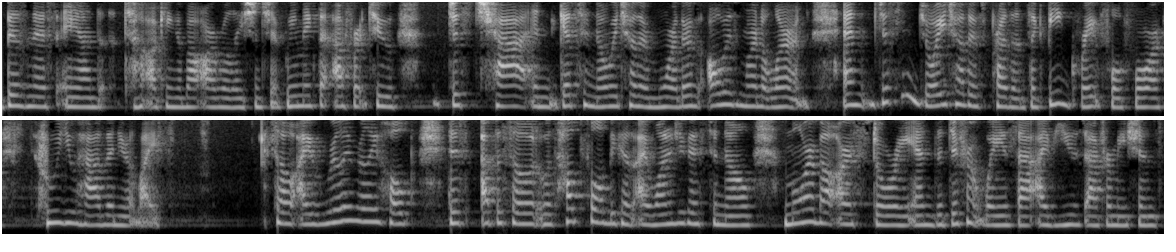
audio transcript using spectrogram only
business and talking about our relationship. We make the effort to just chat and get to know each other more. There's always more to learn, and just enjoy each other's presence. Like be grateful for who you have in your life. So, I really, really hope this episode was helpful because I wanted you guys to know more about our story and the different ways that I've used affirmations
